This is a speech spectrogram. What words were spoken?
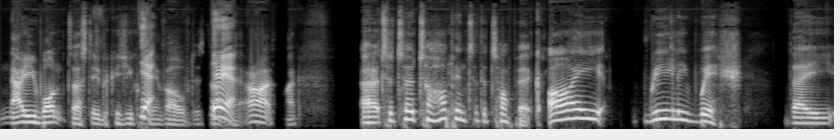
Now you want us to because you can Yeah. be involved. Is Yeah, that yeah. it? All right, fine. Uh, to, to to hop into the topic, I really wish they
